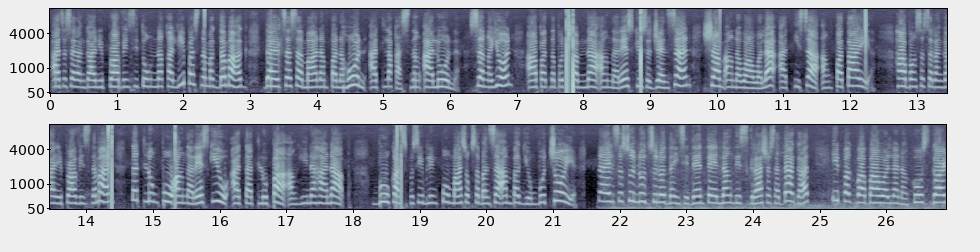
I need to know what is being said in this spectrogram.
at sa Sarangani Province itong nakalipas na magdamag dahil sa sama ng panahon at lakas ng alon. Sa ngayon, apat na na ang narescue sa Jensan, siyam ang nawawala at isa ang patay. Habang sa Sarangani Province naman, 30 ang na-rescue at tatlo pa ang hinahanap. Bukas posibleng pumasok sa bansa ang bagyong Butchoy. Dahil sa sunod-sunod na insidente ng disgrasya sa dagat, ipagbabawal na ng Coast Guard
